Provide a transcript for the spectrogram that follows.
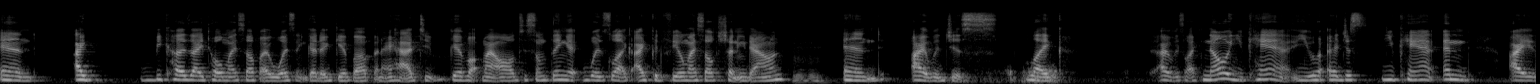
And i because i told myself i wasn't going to give up and i had to give up my all to something it was like i could feel myself shutting down and i would just like i was like no you can't you i just you can't and I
